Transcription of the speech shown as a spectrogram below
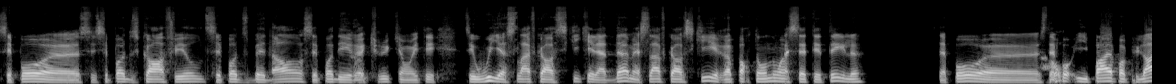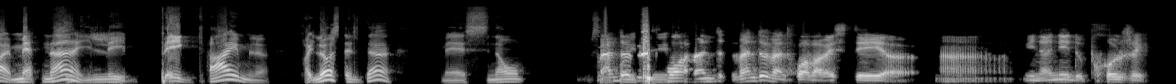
c'est pas, euh, c'est c'est pas du Caulfield, c'est pas du Bédard, c'est pas des recrues qui ont été. Oui, il y a Slavkowski qui est là-dedans, mais Slavkowski, reportons-nous à cet été, là. C'était pas, euh, c'était Oh. pas hyper populaire. Maintenant, il est big time, là. Oui. Là, c'était le temps. Mais sinon, 22-23 va rester euh, une année de projet.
